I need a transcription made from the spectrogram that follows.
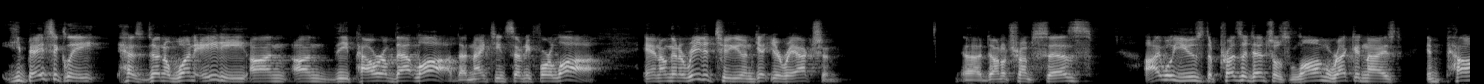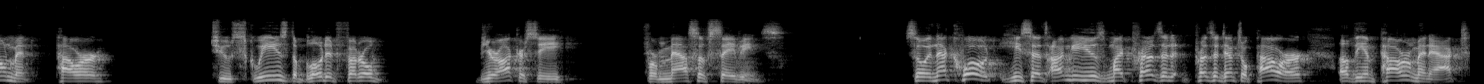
he basically has done a 180 on, on the power of that law, the 1974 law. And I'm going to read it to you and get your reaction. Uh, Donald Trump says, I will use the presidential's long recognized impoundment power to squeeze the bloated federal bureaucracy for massive savings. So in that quote, he says, I'm going to use my president, presidential power of the Empowerment Act,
